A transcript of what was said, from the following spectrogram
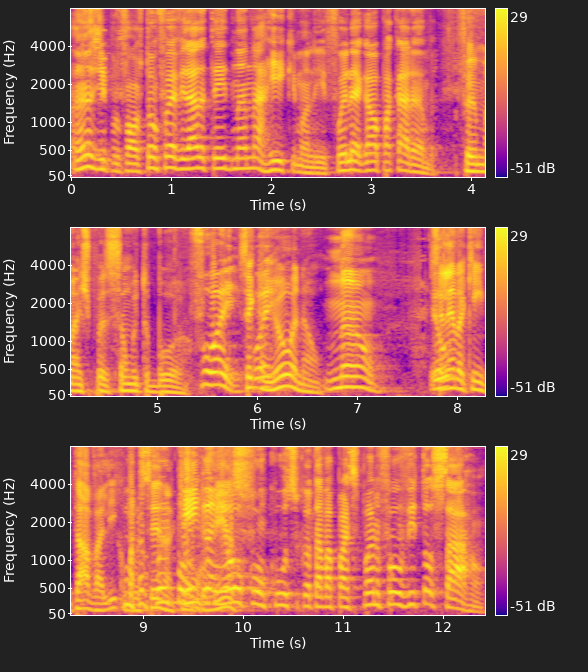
antes de ir pro Faustão, foi a virada ter ido na Ana Hickman ali. Foi legal pra caramba. Foi uma exposição muito boa. Foi. Você foi- ganhou ou não? Não. Você lembra quem tava ali com Mas você Quem ganhou o começo? concurso que eu tava participando foi o Vitor Sarro.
